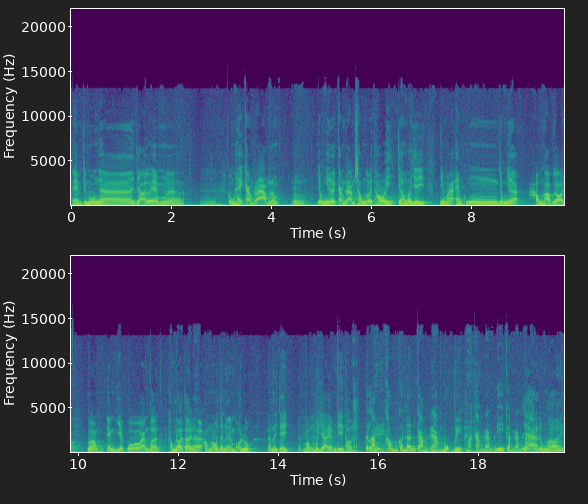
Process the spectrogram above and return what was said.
Em chỉ muốn ờ, vợ em ừ, cũng hay càm ràm lắm. Ừ. Giống như là càm ràm xong rồi thôi chứ không có gì. Nhưng mà em cũng giống như là hỏng hợp rồi đúng không? Em dẹp qua qua bên. Không nói tới Ờ, nữa. không nói tới nữa em bỏ luôn đó là vậy mong mà vợ em vậy thôi. Tức là Vậy. không có nên cầm ràm một việc mà cầm ràm đi cầm ràm Dạ, lại đúng đúng, không? rồi.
